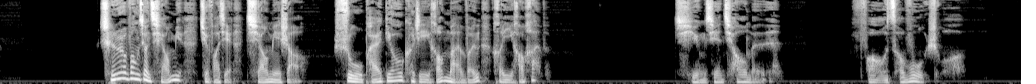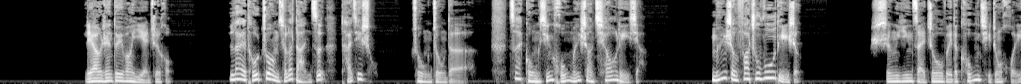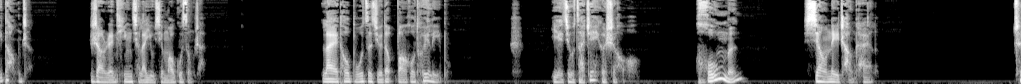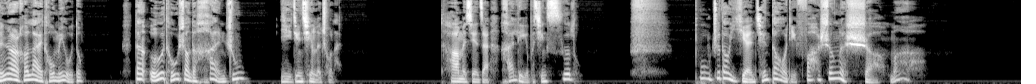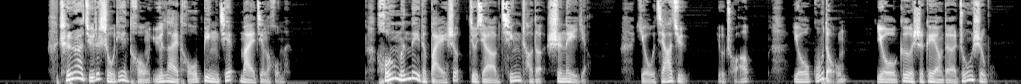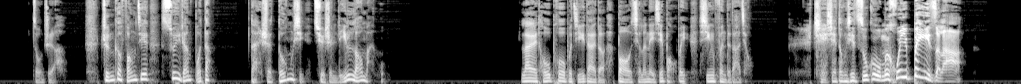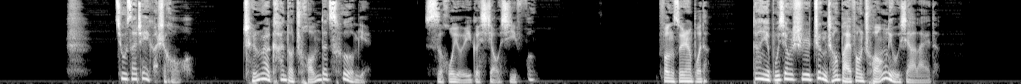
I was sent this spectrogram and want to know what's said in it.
陈二望向墙面，却发现墙面上竖排雕刻着一行满文和一行汉文：“请先敲门，否则勿入。”两人对望一眼之后，赖头壮起了胆子，抬起手，重重的在拱形红门上敲了一下，门上发出“呜”的一声，声音在周围的空气中回荡着。让人听起来有些毛骨悚然。赖头不自觉的往后退了一步。也就在这个时候，红门向内敞开了。陈二和赖头没有动，但额头上的汗珠已经沁了出来。他们现在还理不清思路，不知道眼前到底发生了什么。陈二举着手电筒与赖头并肩迈进了红门。红门内的摆设就像清朝的室内一样，有家具，有床，有古董，有各式各样的装饰物。总之啊，整个房间虽然不大，但是东西却是琳琅满目。赖头迫不及待的抱起了那些宝贝，兴奋的大叫：“这些东西足够我们活一辈子了！”就在这个时候，陈二看到床的侧面，似乎有一个小细缝。缝虽然不大，但也不像是正常摆放床留下来的。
